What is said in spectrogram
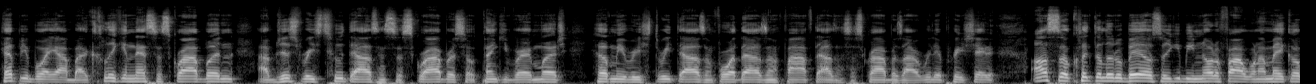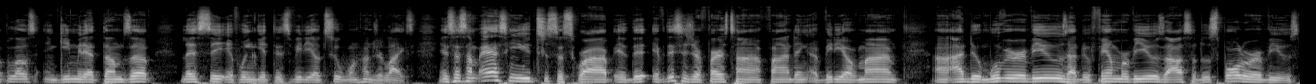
help your boy out by clicking that subscribe button. I've just reached 2,000 subscribers, so thank you very much. Help me reach 3,000, 4,000, 5,000 subscribers. I really appreciate it. Also, click the little bell so you can be notified when I make uploads and give me that thumbs up. Let's see if we can get this video to 100 likes. And since I'm asking you to subscribe, if this is your first time finding a video of mine, uh, I do movie reviews, I do film reviews, I also do spoiler reviews,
